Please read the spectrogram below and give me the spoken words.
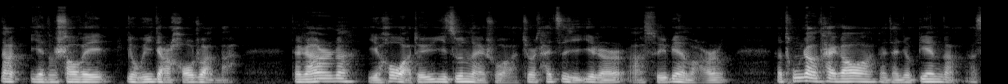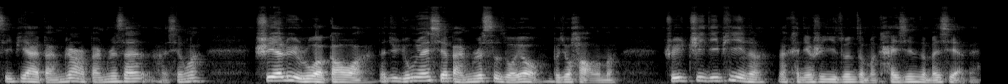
那也能稍微有一点好转吧。那然而呢，以后啊对于一尊来说啊，就是他自己一人啊随便玩了。那通胀太高啊，那咱就编个啊 CPI 百分之二、百分之三啊，行了。失业率如果高啊，那就永远写百分之四左右不就好了吗？至于 GDP 呢，那肯定是一尊怎么开心怎么写呗。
